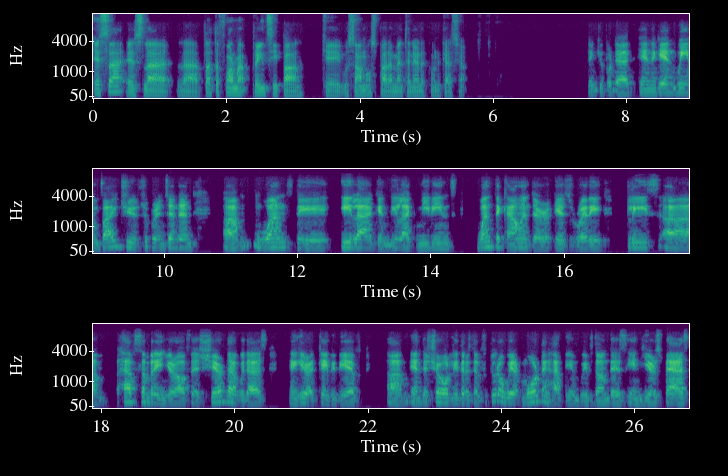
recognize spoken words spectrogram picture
Esa es la, la plataforma principal que usamos para mantener la comunicación. Thank you for that. And again, we invite you, Superintendent, um, once the ELAC and DELAC meetings, once the calendar is ready, please um, have somebody in your office share that with us. And here at KBBF um, and the show Líderes del Futuro, we are more than happy, and we've done this in years past,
